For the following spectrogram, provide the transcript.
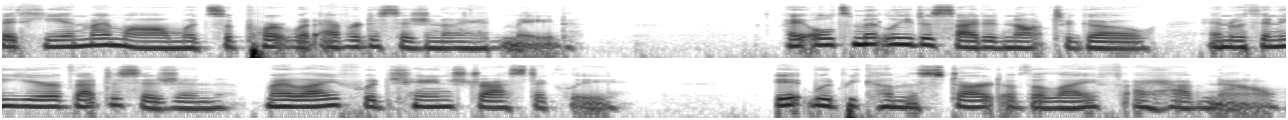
that he and my mom would support whatever decision I had made. I ultimately decided not to go, and within a year of that decision, my life would change drastically. It would become the start of the life I have now.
